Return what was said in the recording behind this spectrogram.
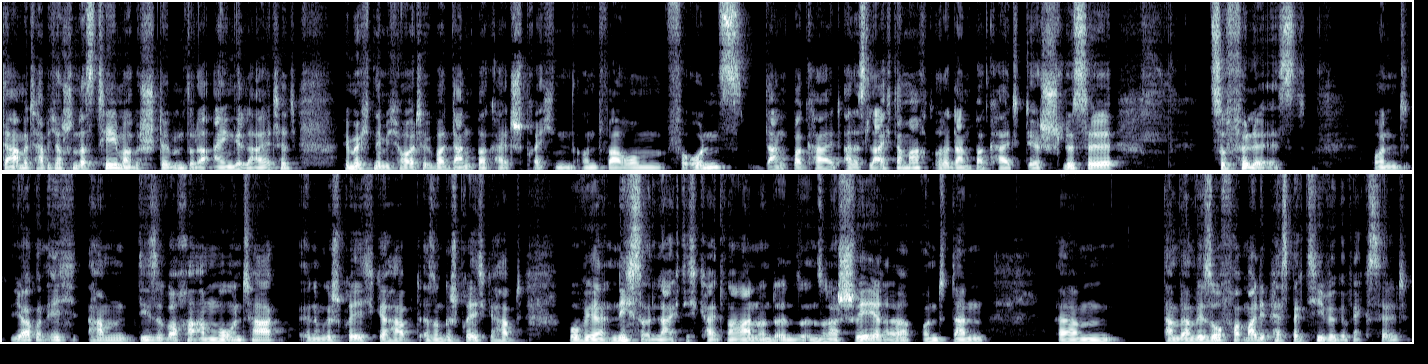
damit habe ich auch schon das Thema bestimmt oder eingeleitet. Wir möchten nämlich heute über Dankbarkeit sprechen und warum für uns Dankbarkeit alles leichter macht oder Dankbarkeit der Schlüssel zur Fülle ist. Und Jörg und ich haben diese Woche am Montag in einem Gespräch gehabt, also ein Gespräch gehabt, wo wir nicht so in Leichtigkeit waren und in, in so einer Schwere. Und dann ähm, haben, wir, haben wir sofort mal die Perspektive gewechselt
